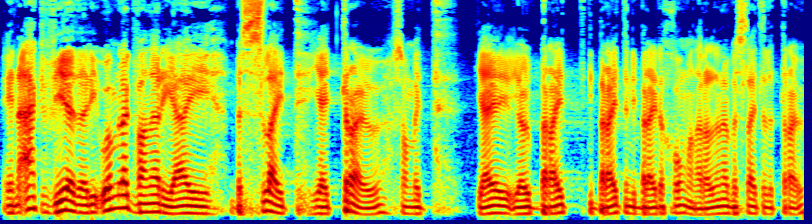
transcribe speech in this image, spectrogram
En ek weet dat die oomblik wanneer jy besluit jy trou saam met jy jou bruid, die bruid en die bruidegom wanneer hulle nou besluit hulle trou,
